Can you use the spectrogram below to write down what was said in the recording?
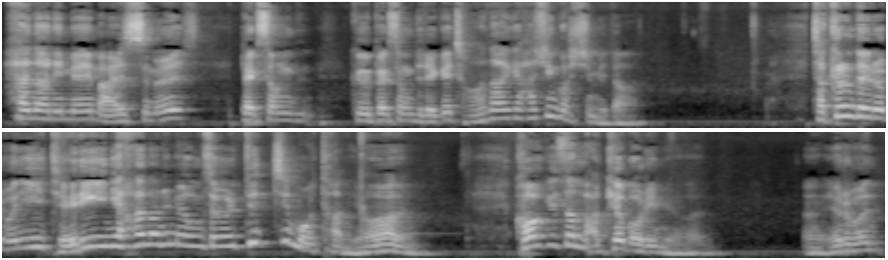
하나님의 말씀을 백성, 그 백성들에게 전하게 하신 것입니다. 자, 그런데 여러분, 이 대리인이 하나님의 음성을 듣지 못하면, 거기서 막혀버리면, 어, 여러분,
